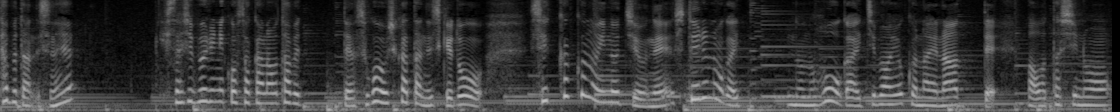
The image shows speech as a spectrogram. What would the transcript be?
食べたんですね。久しぶりにこう魚を食べてすごい美味しかったんですけどせっかくの命をね捨てるのがのの方が一番良くないなって、まあ、私の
